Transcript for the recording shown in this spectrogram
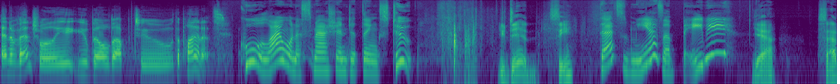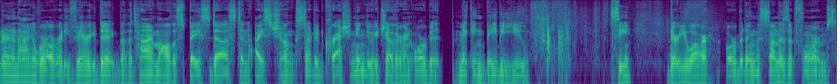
and eventually you build up to the planets. Cool, I want to smash into things too. You did, see? That's me as a baby? Yeah. Saturn and I were already very big by the time all the space dust and ice chunks started crashing into each other in orbit, making baby you. See? There you are, orbiting the sun as it forms,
